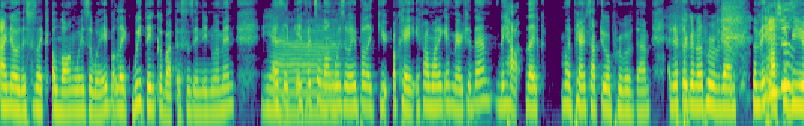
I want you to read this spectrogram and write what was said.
I know this is like a long ways away, but like we think about this as Indian women yeah. as like if it's a long ways away, but like you okay, if I want to get married to them, they have like my parents have to approve of them. And if they're gonna approve of them, then they have to be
